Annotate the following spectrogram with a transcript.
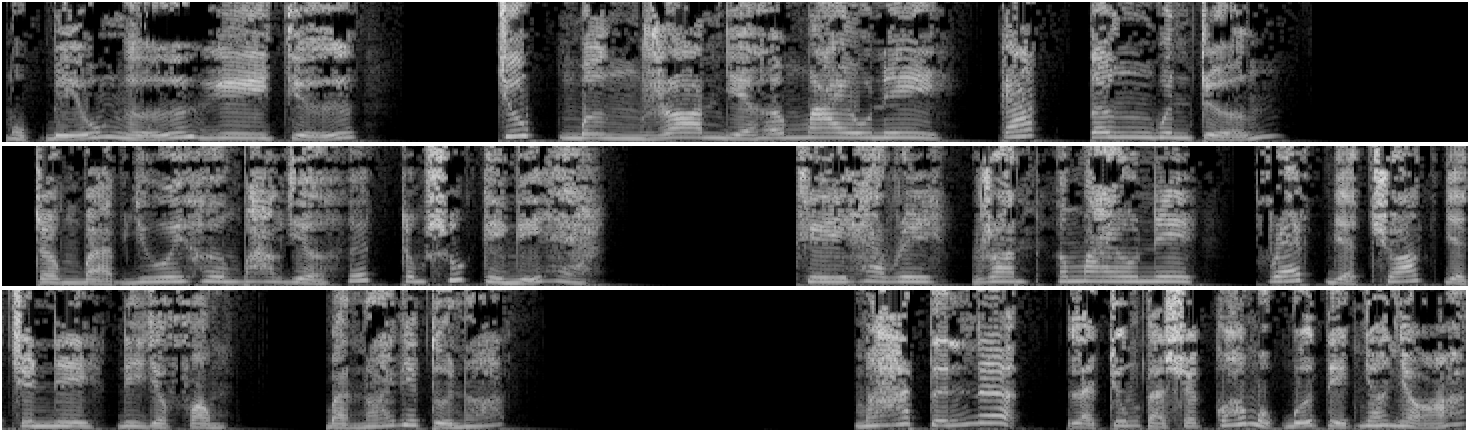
một biểu ngữ ghi chữ Chúc mừng Ron và Hermione, các tân huynh trưởng. Trông bà vui hơn bao giờ hết trong suốt kỳ nghỉ hè. Khi Harry, Ron, Hermione, Fred và George và Ginny đi vào phòng, bà nói với tụi nó. Má tính á, là chúng ta sẽ có một bữa tiệc nho nhỏ,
